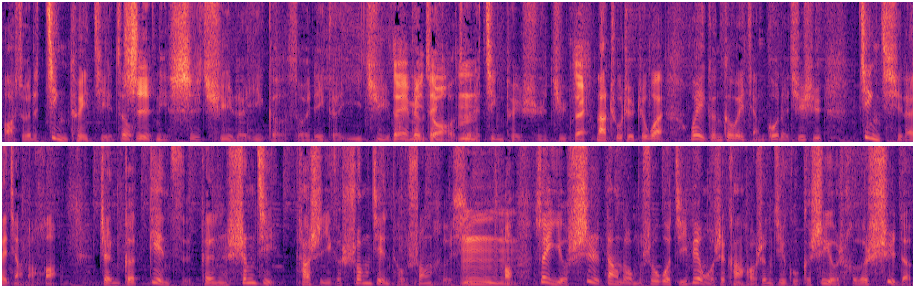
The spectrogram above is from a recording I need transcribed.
啊所谓的进退节奏，是你失去了一个所谓的一个依据，对？没错，所谓的进退失据。对，那除此之外，我也跟各位讲过的，其实近期来讲的话，整个电子跟生技，它是一个双箭头双核心。嗯，好、哦，所以有适当的，我们说过，即便我是看好生技股，可是有合适的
